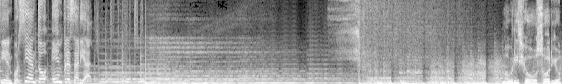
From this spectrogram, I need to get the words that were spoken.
100% empresarial. Mauricio Osorio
